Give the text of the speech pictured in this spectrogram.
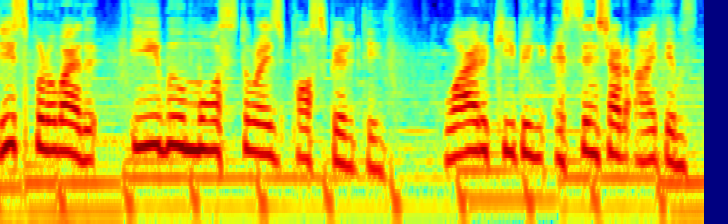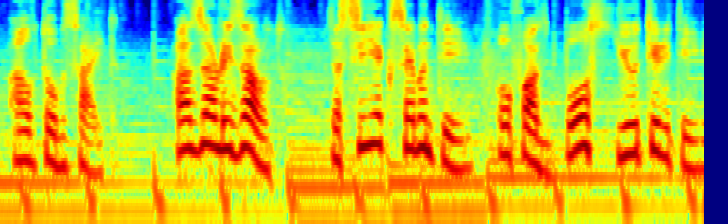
This provides even more storage possibilities while keeping essential items out of sight. As a result, the CX-70 offers both utility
